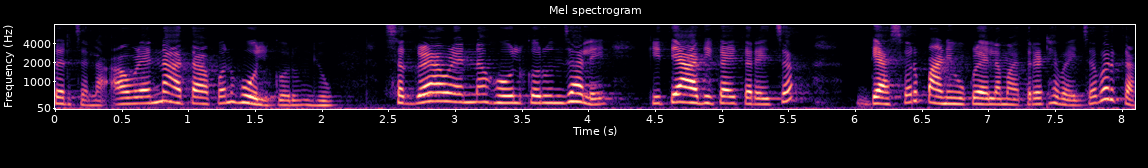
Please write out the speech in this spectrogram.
तर चला आवळ्यांना आता आपण होल करून घेऊ. सगळ्या आवळ्यांना होल करून झाले की त्याआधी काय करायचं? गॅसवर पाणी उकळायला मात्र ठेवायचं बरं का?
